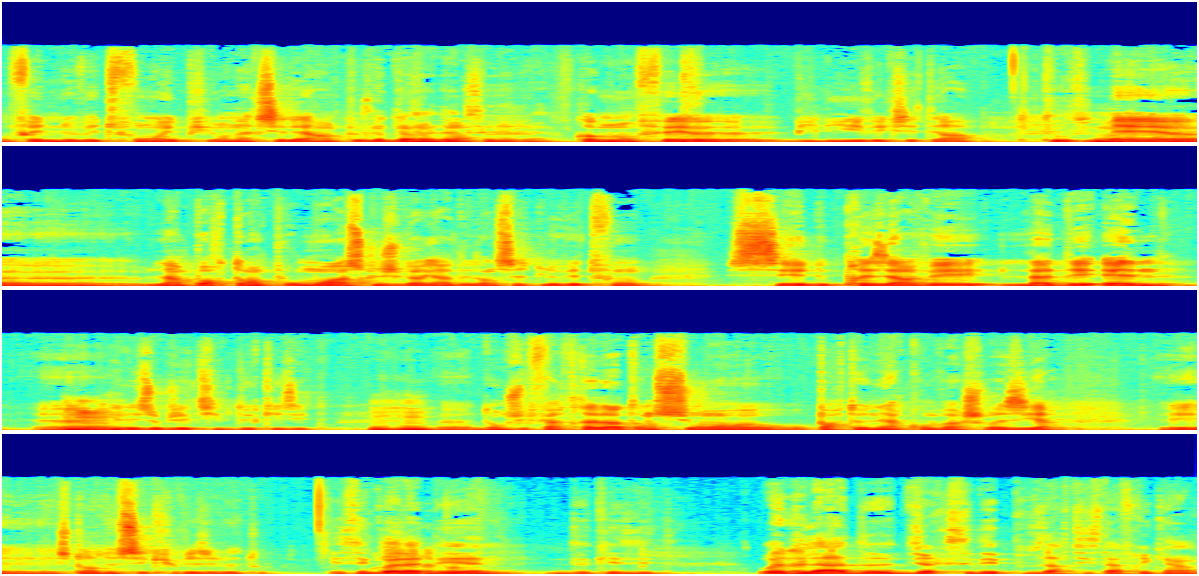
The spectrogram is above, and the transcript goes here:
on fait une levée de fonds et puis on accélère un peu Ça le développement, comme l'ont fait euh, Believe, etc. Tout. ça. Mais euh, l'important pour moi, ce que je vais regarder dans cette levée de fonds, c'est de préserver l'ADN euh, Mm. et les objectifs de Kizit. Mhm. Euh, donc je vais faire très attention euh, aux partenaires qu'on va choisir, et, histoire de sécuriser le tout. Et c'est quoi l'ADN de Kézit Au-delà de dire que c'est des artistes africains.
